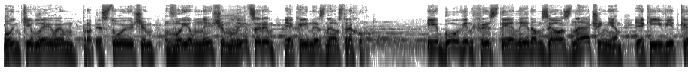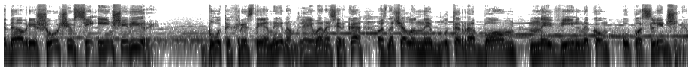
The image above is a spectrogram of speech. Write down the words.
бунтівливим, протестуючим, войовничим лицарем, який не знав страху. І був він християнином за означенням, який відкидав рішучі всі інші віри. Бути християнином для Івана Сірка означало не бути рабом, невільником, упослідженим.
